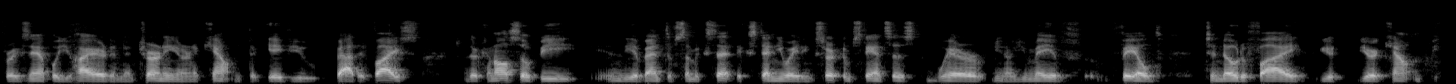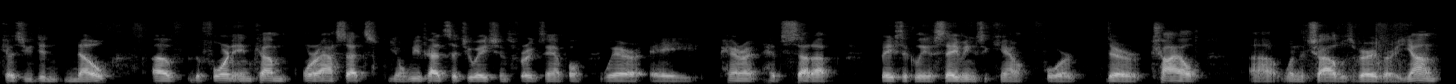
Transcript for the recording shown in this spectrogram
For example, you hired an attorney or an accountant that gave you bad advice. There can also be in the event of some extenuating circumstances where you know you may have failed to notify your, your accountant because you didn't know of the foreign income or assets. You know, we've had situations, for example, where a parent had set up basically a savings account for their child uh, when the child was very, very young,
